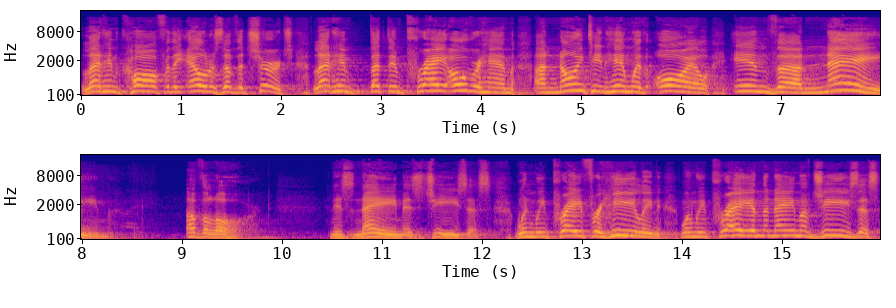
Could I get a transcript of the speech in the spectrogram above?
Let him call for the elders of the church. Let, him, let them pray over him, anointing him with oil in the name of the Lord. And his name is Jesus. When we pray for healing, when we pray in the name of Jesus,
